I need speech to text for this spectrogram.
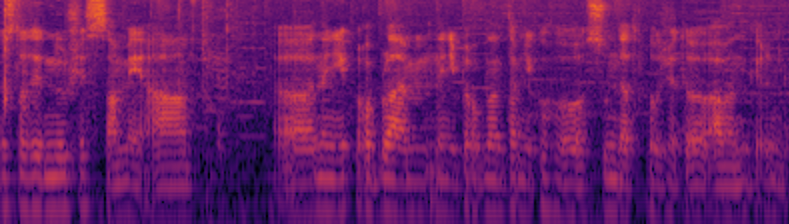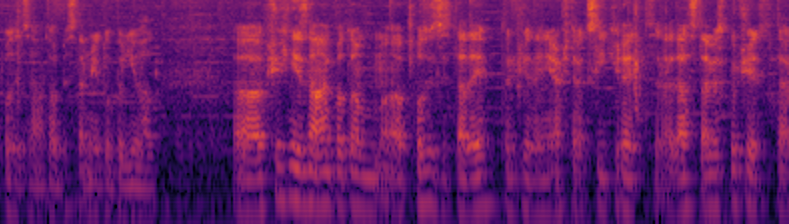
dostat jednoduše sami a uh, není problém, není problém tam někoho sundat, protože to avantgardní pozice na to, abyste mě to podíval. Uh, všichni známe potom uh, pozici tady, takže není až tak secret. Dá se tam vyskočit, tak,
